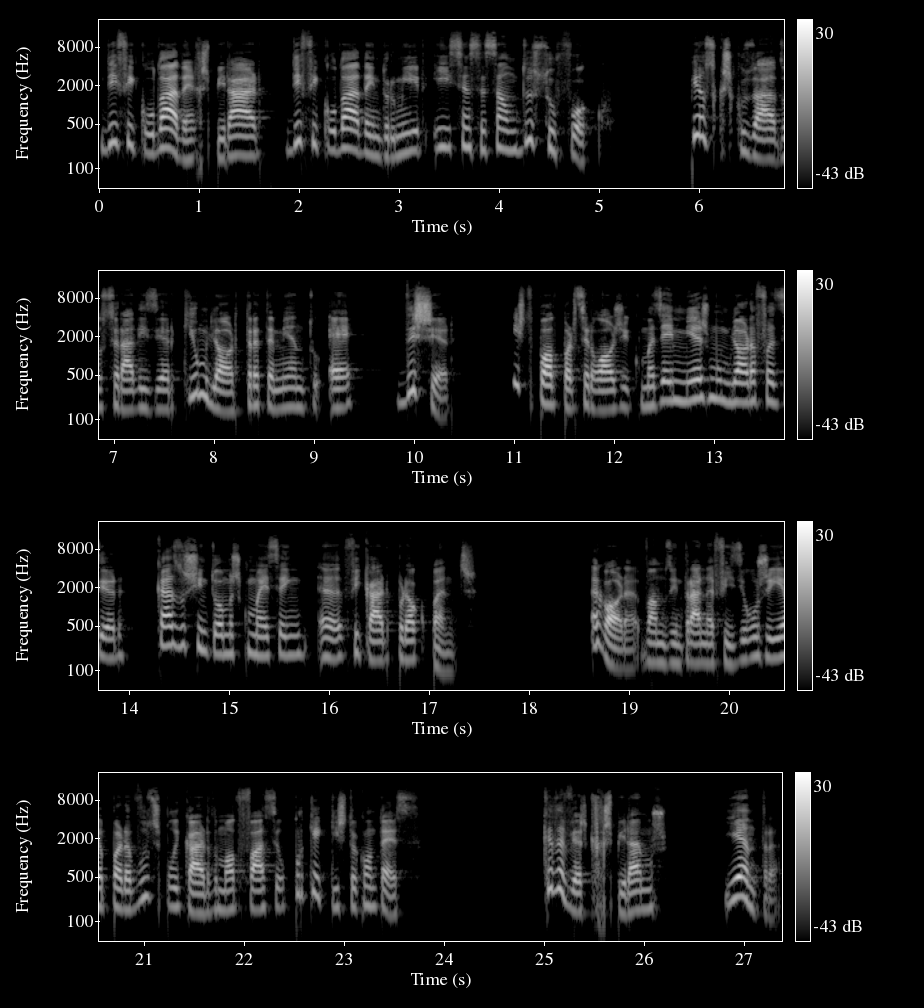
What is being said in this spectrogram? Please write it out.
dificuldade em respirar, dificuldade em dormir e sensação de sufoco. Penso que escusado será dizer que o melhor tratamento é descer. Isto pode parecer lógico, mas é mesmo o melhor a fazer caso os sintomas comecem a ficar preocupantes. Agora vamos entrar na fisiologia para vos explicar de modo fácil porque é que isto acontece. Cada vez que respiramos, entra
